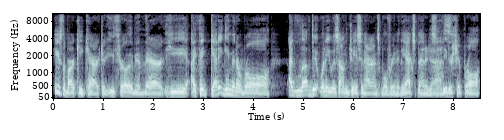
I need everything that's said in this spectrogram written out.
he's the marquee character. You throw him in there. He, I think, getting him in a role. I loved it when he was on Jason Aaron's Wolverine of the X Men and his yes. leadership role.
